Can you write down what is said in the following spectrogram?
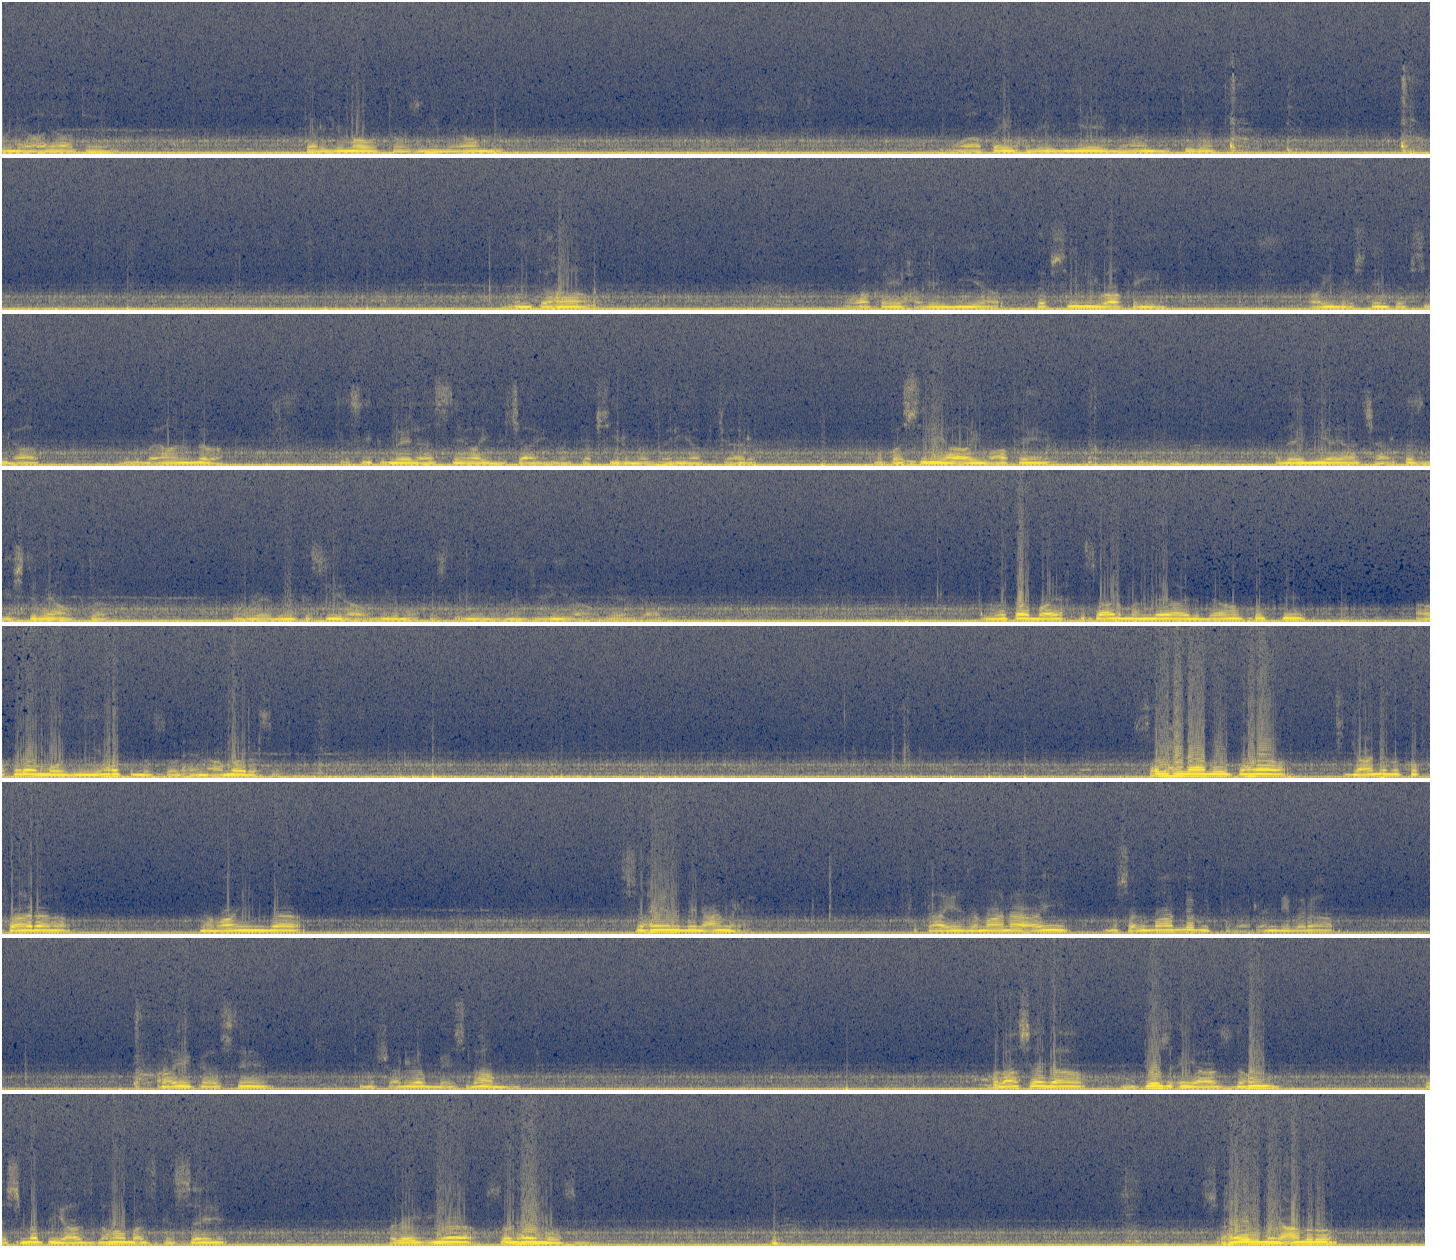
قابل آیات ترجمه و توضیح نیام واقعی حدیبیه بیان متبت انتهى واقعی حدیبیه تفصیلی واقعی. آئی درستین تفصیلات. بیان نبا. کسی کو میل ہستے آئی بچائی من تفسیر مظہریہ بچار مفسری آئی واقع حدیبی آیا چار کس گشت بیان کتا. اور ابن کثیر آو دیگه مفسرین ابن جریر آو غیر ذالک البتہ با اختصار من دیا بیان خود آخرہ موضوعیت بصلح نامہ رسول صلح نامی تہا جانب کفارہ نمائندہ سہیل بن عمر فتائی زمانہ آئی، مسلمان نبی تگا رندی برا۔ آئی کہستے ہیں مشرف بے اسلام خلاصہ دا جزء یازدہم قسمت یازدہم از قصہ حدیبیہ صلح موسم سہیل بن عمرو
